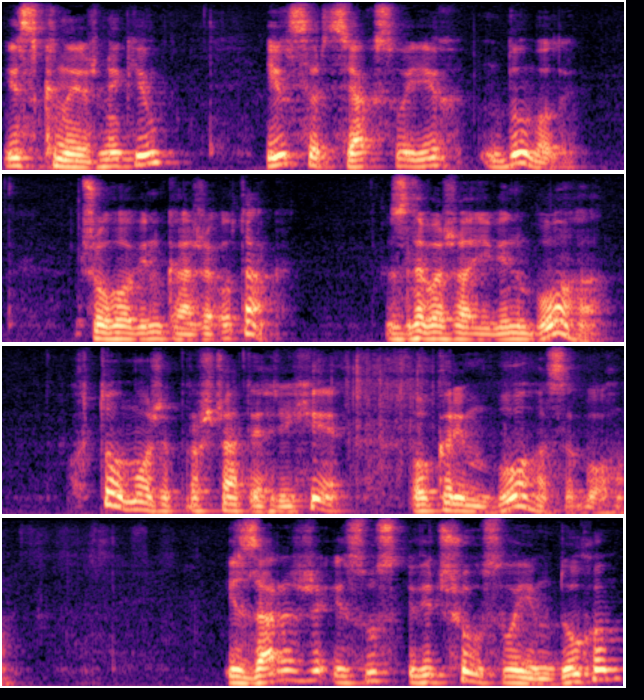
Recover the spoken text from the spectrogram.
із книжників і в серцях своїх думали, чого він каже отак. Зневажає він Бога. Хто може прощати гріхи, окрім Бога самого? І зараз же Ісус відчув своїм духом,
